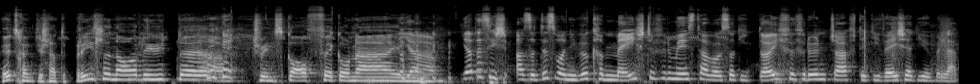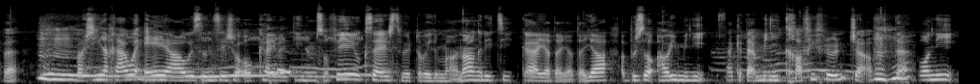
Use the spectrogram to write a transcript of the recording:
jetzt könntest du nicht den Preislen anrufen, ja. geschwind das Kaffee gehen nehmen. Ja. ja, das ist also das, was ich wirklich am meisten vermisst habe, weil so die tiefen Freundschaften, die weisst ja, die überleben. Wahrscheinlich auch eh alles und es ist ja okay, wenn du nicht mehr so viel siehst, es wird auch wieder mal eine andere Zeit geben, ja, da, ja, da, ja. Aber so alle meine, sagen dann meine Kaffeefreundschaften, wo, ich,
